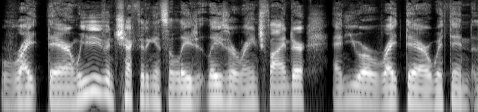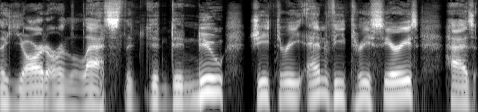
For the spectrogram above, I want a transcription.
right there. And we've even checked it against a laser, laser rangefinder, and you are right there within the yard or less. The, the, the new G3 and V3 series has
